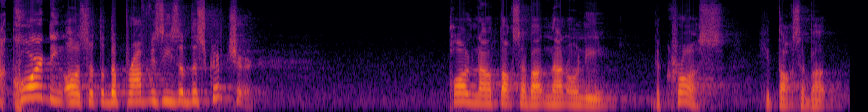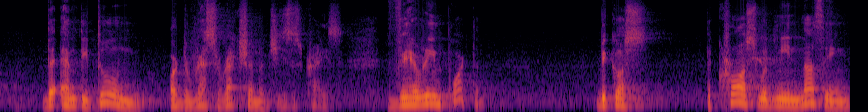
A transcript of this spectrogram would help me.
according also to the prophecies of the Scripture. Paul now talks about not only the cross, he talks about the empty tomb or the resurrection of Jesus Christ. Very important. Because the cross would mean nothing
